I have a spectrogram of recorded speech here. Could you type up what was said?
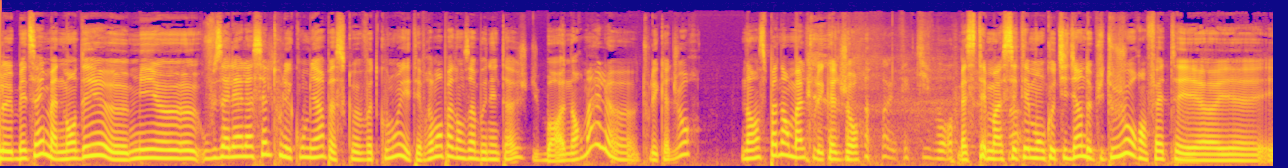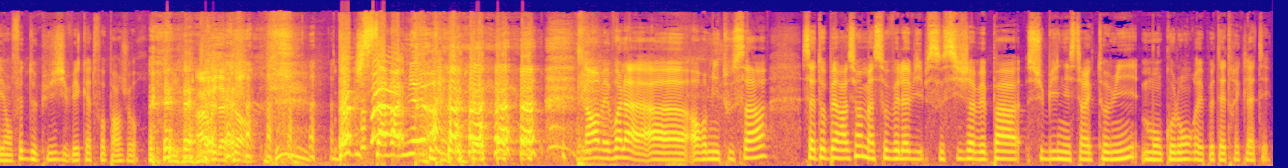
le médecin il m'a demandé euh, mais euh, vous allez à la selle tous les combien? Parce que votre côlon il était vraiment pas dans un bon état. Je dis bah normal euh, tous les quatre jours. Non c'est pas normal tous les quatre jours. Effectivement. Bah, c'était ma, c'était mon quotidien depuis toujours en fait et, euh, et, et en fait depuis j'y vais quatre fois par jour. Ah oui, d'accord. Donc ça va mieux. non mais voilà, euh, hormis tout ça, cette opération elle m'a sauvé la vie parce que si j'avais pas subi une hystérectomie, mon côlon aurait peut-être éclaté.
